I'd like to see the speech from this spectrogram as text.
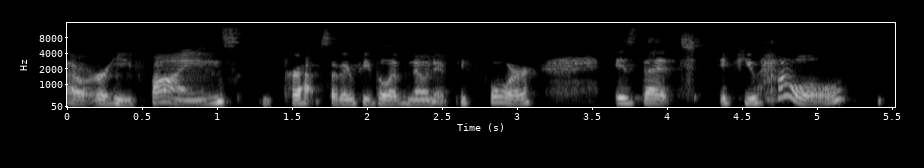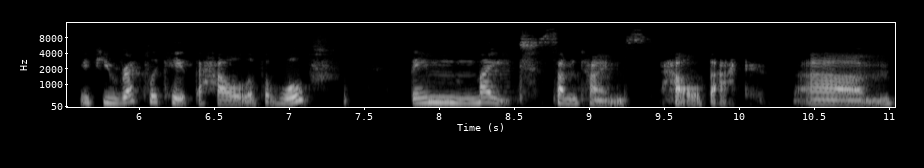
or he finds, perhaps other people have known it before, is that if you howl, if you replicate the howl of a wolf, they might sometimes howl back. Um,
